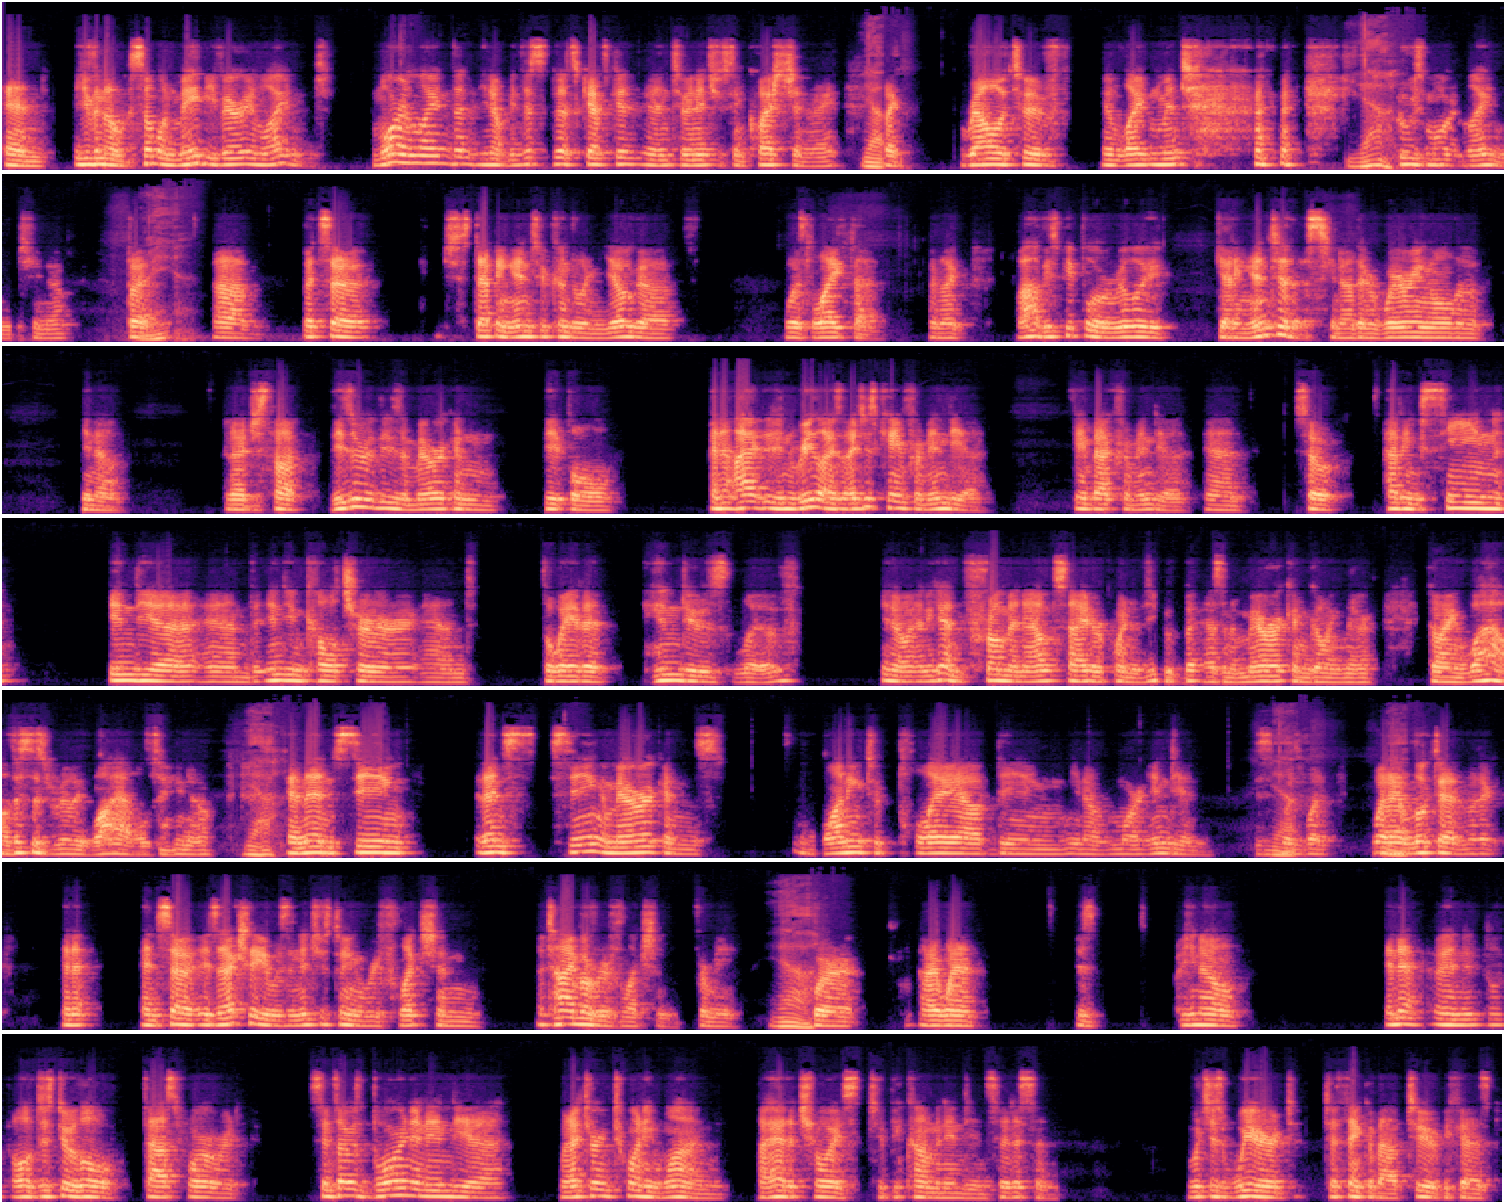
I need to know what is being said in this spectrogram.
and even though someone may be very enlightened, more enlightened than, you know, I mean, this, this gets into an interesting question, right? Yeah. Like relative enlightenment. yeah. Who's more enlightened, you know? But, right. um, but so stepping into Kundalini yoga was like that. They're like, wow, these people are really getting into this. You know, they're wearing all the, you know, and I just thought these are these American people, and I didn't realize I just came from India, came back from India, and so having seen India and the Indian culture and the way that Hindus live, you know, and again from an outsider point of view, but as an American going there, going, wow, this is really wild, you know. Yeah. And then seeing then seeing Americans wanting to play out being, you know, more Indian is, yeah. was what what yeah. I looked at and it, and so it's actually it was an interesting reflection, a time of reflection for me. Yeah. Where I went is you know and and I'll just do a little fast forward. Since I was born in India, when I turned 21, I had a choice to become an Indian citizen, which is weird to think about too, because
